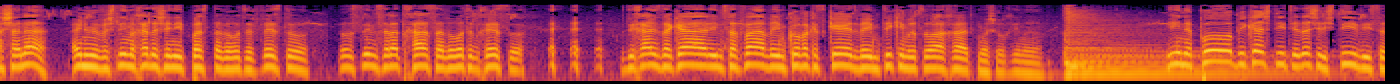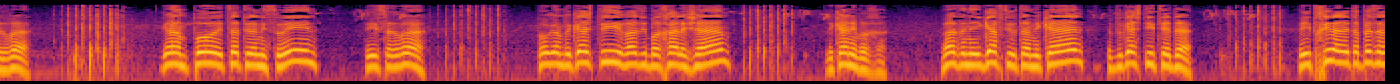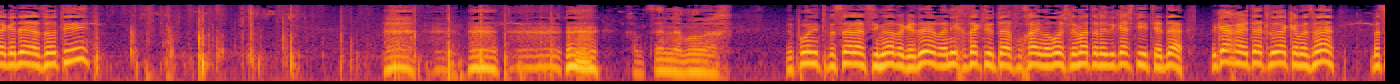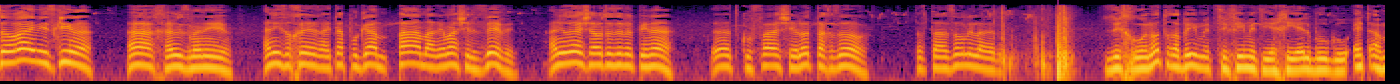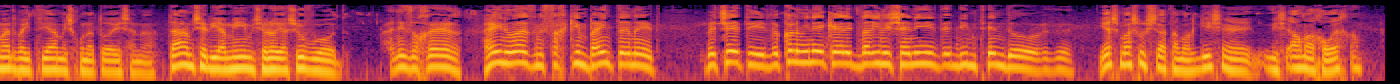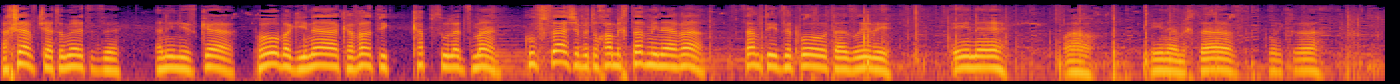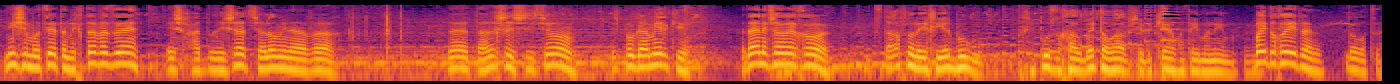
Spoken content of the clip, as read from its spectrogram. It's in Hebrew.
השנה. היינו מבשלים אחד לשני פסטה ורוטב פסטו, ועושים סלט חסה ורוטב חסו. בדיחה עם זקן, עם שפה ועם כובע קסקט ועם תיק עם רצועה אחת, כמו שהולכים היום. הנה פה ביקשתי את ידה של אשתי והיא סירבה. גם פה הצעתי לה נישואין והיא סירבה. פה גם ביקשתי ואז היא ברחה לשם, לכאן היא ברחה. ואז אני הגפתי אותה מכאן וביקשתי את ידה. והיא התחילה לטפס על הגדר הזאתי חמצן למוח. ופה נתפסה לה השמלה בגדר ואני החזקתי אותה הפוכה עם הראש למטה וביקשתי את ידה. וככה הייתה תלויה כמה זמן, בצהריים היא הסכימה. אך, היו זמנים. אני זוכר, הייתה פה גם פעם ערימה של זבל. אני רואה שהאוטו זבל פינה. זו תקופה שלא תחזור. טוב, תעזור לי לרדת. זיכרונות רבים מציפים את יחיאל בוגו, עת עמד ביציאה משכונתו הישנה. טעם של ימים שלא ישובו עוד. אני זוכר, היינו אז משחקים באינטרנט, בצ'אטית וכל מיני כאלה דברים ישנים, נינטנדו וזה. יש משהו שאתה מרגיש שנשאר מאחוריך? עכשיו, כשאת אומרת את זה, אני נזכר. פה בגינה קברתי קפסולת זמן. קופסה שבתוכה מכתב מן העבר. שמתי את זה פה, תעזרי לי. הנה, וואו, הנה המכתב, בוא נקרא. מי שמוצא את המכתב הזה, יש לך דרישת שלום מן העבר. זה התאריך של שלשום, יש פה גם מילקי. עדיין אפשר לאכול. הצטרפנו ליחיאל בוגו, חיפוש אחר בית הוריו שבקרב התימנים. בואי תאכלי איתנו. לא רוצה.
